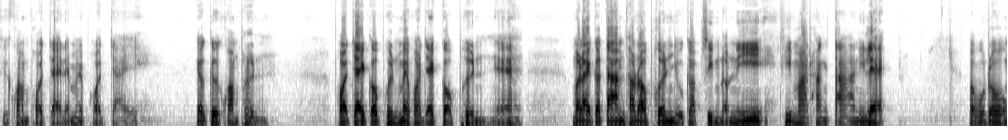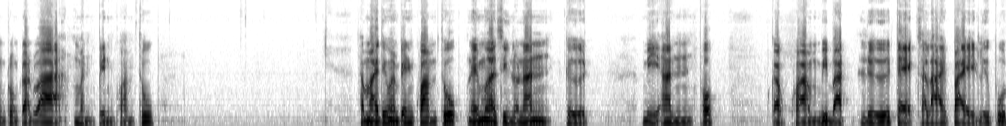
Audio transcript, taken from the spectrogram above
คือความพอใจและไม่พอใจ ก็เกิดความเพลิน พอใจก็เพลินไม่พอใจก็เพลินเนี่ยเมื่อไรก็ตามถ้าเราเพลินอยู่กับสิ่งเหล่านี้ที่มาทางตานี่แหละ พระพุทธองค์ตรงตรัสว่ามันเป็นความทุกข์ ทำไมที่มันเป็นความทุกข์ในเมื่อสิ่งเหล่านั้นเกิดมีอันพบกับความวิบัติหรือแตกสลายไปหรือพูด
